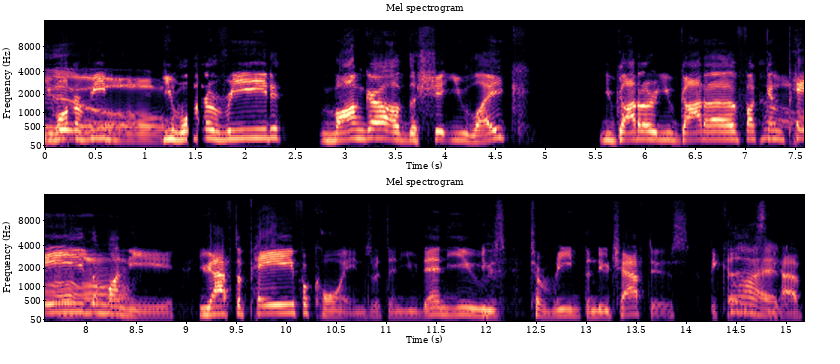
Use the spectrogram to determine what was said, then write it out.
You wanna read- You want to read manga of the shit you like? You gotta, you gotta fucking pay the money. You have to pay for coins, which then you then use to read the new chapters because you have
